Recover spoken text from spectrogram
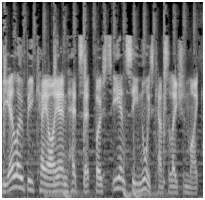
The LOBKIN headset boasts ENC noise cancellation mic,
